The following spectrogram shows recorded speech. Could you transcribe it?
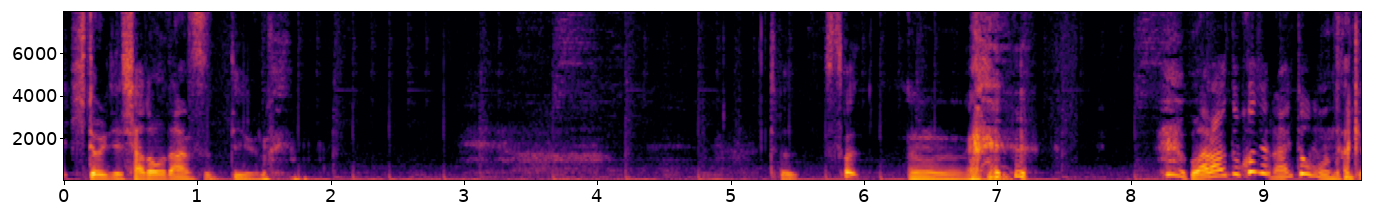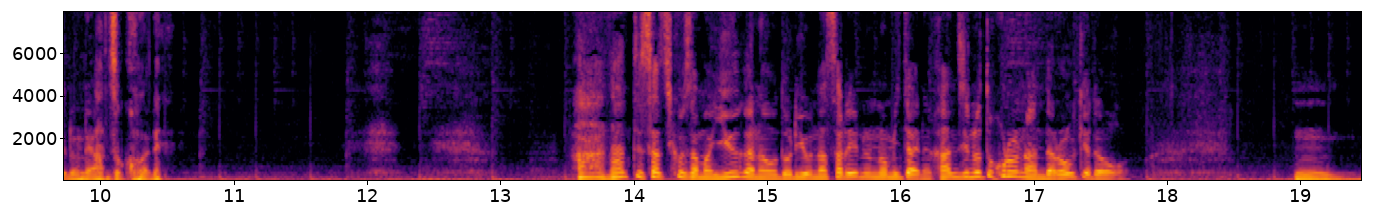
一人でシャドーダンスっていう。ちょそうん。笑うとこじゃないと思うんだけどねあそこはね。ああなんて幸子様優雅な踊りをなされるのみたいな感じのところなんだろうけど。うん。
